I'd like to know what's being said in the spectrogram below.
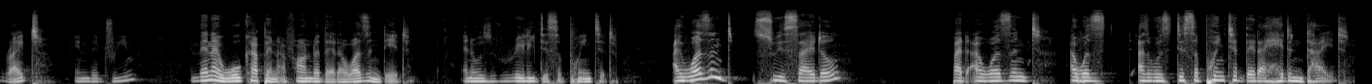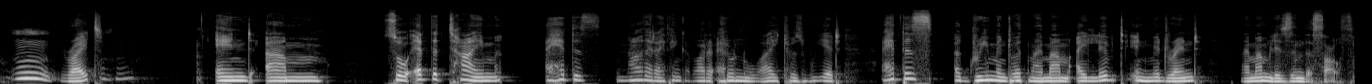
right? In the dream. And then I woke up and I found out that I wasn't dead. And I was really disappointed. I wasn't suicidal, but I wasn't I was I was disappointed that I hadn't died. Right? And um so at the time I had this now that I think about it, I don't know why it was weird. I had this agreement with my mom. I lived in Midrand. My mom lives in the south.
